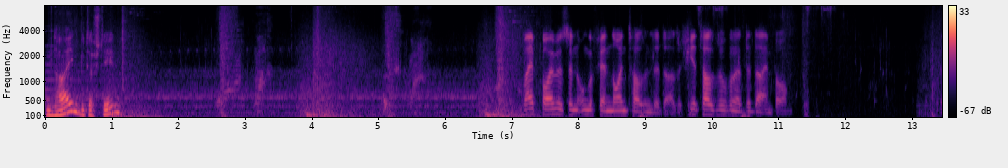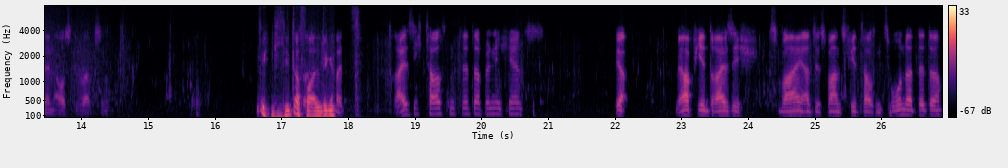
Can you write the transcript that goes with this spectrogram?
Nein, widerstehen. Zwei Bäume sind ungefähr 9000 Liter, also 4500 Liter ein Baum. Sind ausgewachsen. In Liter vor allen Dingen. Bei 30.000 Liter bin ich jetzt. Ja. Ja, 34, 2, also jetzt waren es 4.200 Liter.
